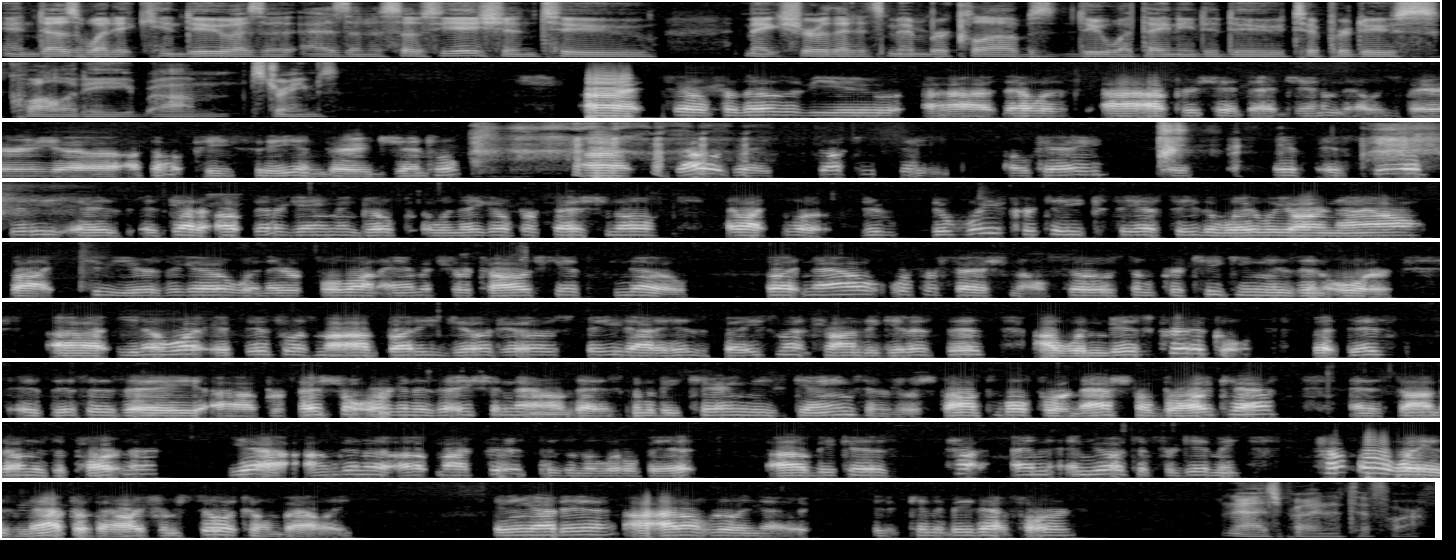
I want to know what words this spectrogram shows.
and does what it can do as a as an association to make sure that its member clubs do what they need to do to produce quality um, streams. All right. So for those of you, uh, that was I appreciate that, Jim. That was very uh, I thought PC and very gentle. Uh, that was a sucky feed. Okay if if, if CFC has, has got to up their game and go when they go professional, like, look, do do we critique CFC the way we are now, like two years ago when they were full on amateur college kids? No, but now we're professional, so some critiquing is in order. Uh, you know what? If this was my buddy JoJo's feed out of his basement trying to get us this, I wouldn't be as critical. But this is this is a uh, professional organization now that is going to be carrying these games and is responsible for national broadcast and is signed on as a partner, yeah, I'm going to up my criticism a little bit uh, because, and, and you have to forgive me, how far away is Napa Valley from Silicon Valley? Any idea? I, I don't really know. Is, can it be that far? No, it's probably not that far.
